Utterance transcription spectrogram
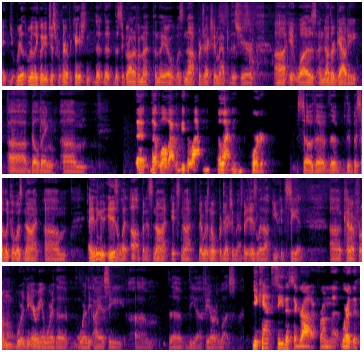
it. Really, really quickly, just for clarification, the, the, the Sagrada Familia was not projection mapped this year. Uh, it was another Gaudi uh, building. Um, the, well, that would be the Latin the Latin Quarter. So the the the basilica was not. Um, I think it is lit up, but it's not. It's not. There was no projection map, but it is lit up. You could see it, uh, kind of from where the area where the where the ISE um, the the uh, Fira was. You can't see the Sagrada from the where the.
